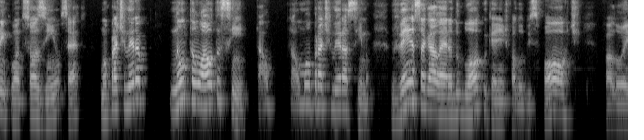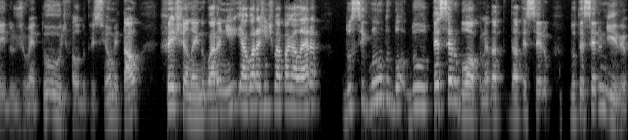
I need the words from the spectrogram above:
enquanto sozinho, certo? Uma prateleira não tão alta assim, tá, tá uma prateleira acima. Vem essa galera do bloco que a gente falou do esporte, falou aí do Juventude, falou do Criciúma e tal, fechando aí no Guarani. E agora a gente vai para a galera do segundo, do terceiro bloco, né? Da, da, terceiro, do terceiro nível.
